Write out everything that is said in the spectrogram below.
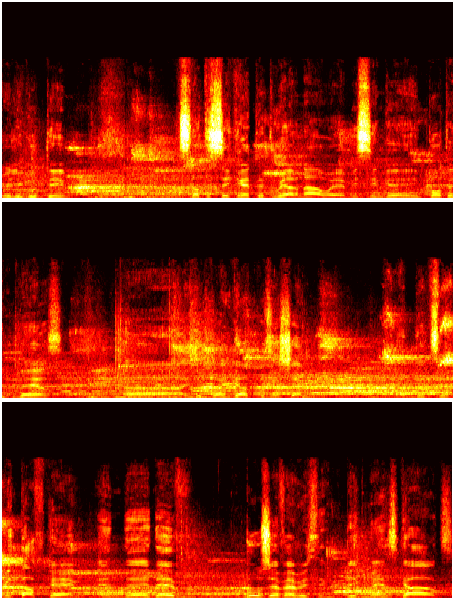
really good team. It's not a secret that we are now uh, missing uh, important players uh, in the point guard position. But it will be tough game, and uh, they have Bourges have everything: big men, guards,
